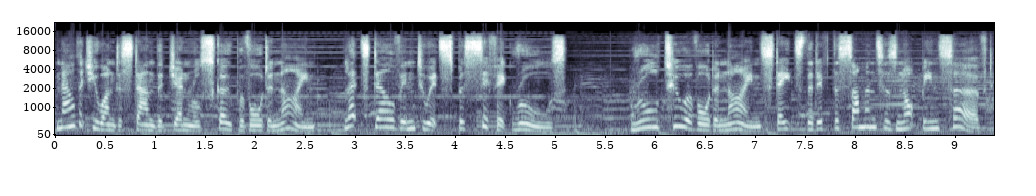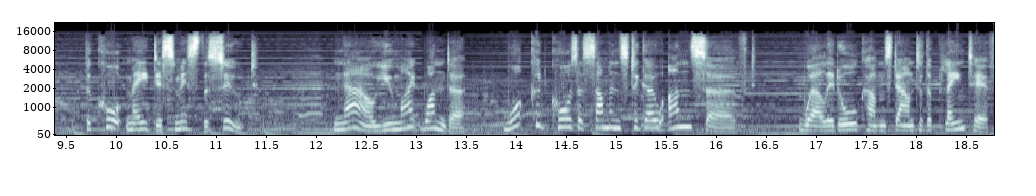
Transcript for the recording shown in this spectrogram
now that you understand the general scope of Order 9, let's delve into its specific rules. Rule 2 of Order 9 states that if the summons has not been served, the court may dismiss the suit. Now you might wonder, what could cause a summons to go unserved? Well, it all comes down to the plaintiff.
